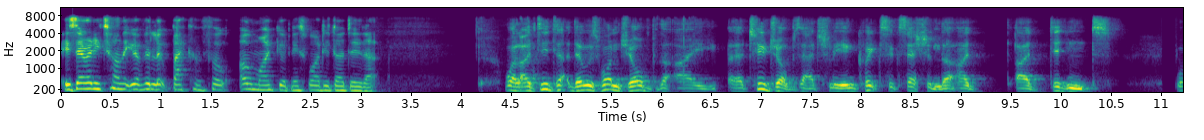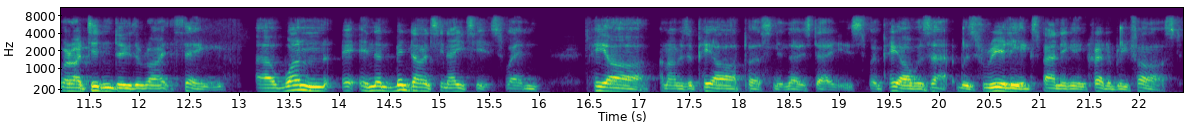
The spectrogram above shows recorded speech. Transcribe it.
Is there any time that you ever look back and thought, "Oh my goodness, why did I do that"? Well, I did. There was one job that I, uh, two jobs actually, in quick succession that I, I didn't, where I didn't do the right thing. Uh, one in the mid 1980s when PR, and I was a PR person in those days, when PR was at, was really expanding incredibly fast.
